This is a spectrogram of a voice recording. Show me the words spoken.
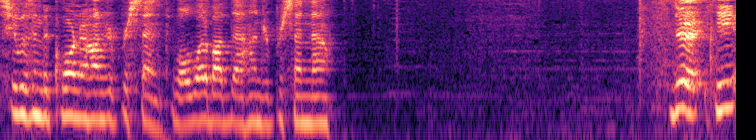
She was in the corner 100%. Well, what about that 100% now? Dude, he.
